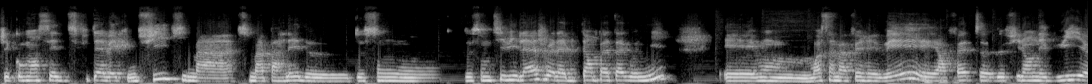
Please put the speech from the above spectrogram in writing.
j'ai commencé à discuter avec une fille qui m'a qui m'a parlé de, de son de son petit village où elle habitait en Patagonie et moi ça m'a fait rêver et en fait de fil en aiguille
